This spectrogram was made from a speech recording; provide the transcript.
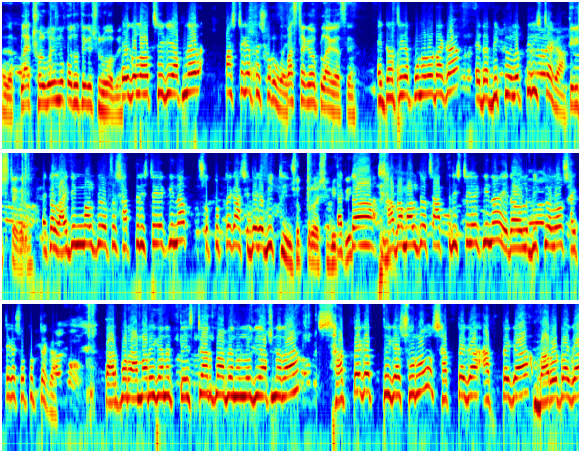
আচ্ছা প্লাগ সর্বনিম্ন কত থেকে শুরু হবে? এগুলো হচ্ছে কি আপনার পাঁচ টাকাতে শুরু হয়। পাঁচ টাকা প্লাগ আছে। এটা হচ্ছে পনেরো টাকা এটা বিক্রি হলো তিরিশ টাকা। তিরিশ টাকা। একটা লাইটিং মাল্টি হচ্ছে সাতত্রিশ টাকা কিনা সত্তর টাকা আশি টাকা বিক্রি। সত্তর আশি বিক্রি। একটা সাদা মালটি হচ্ছে আটত্রিশ টাকা কিনা এটা হলো বিক্রি হলো ষাট টাকা সত্তর টাকা। তারপর আমার এখানে টেস্টার পাবেন হলো গিয়ে আপনারা ষাট টাকা থেকে শুরু সাত টাকা আট টাকা বারো টাকা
